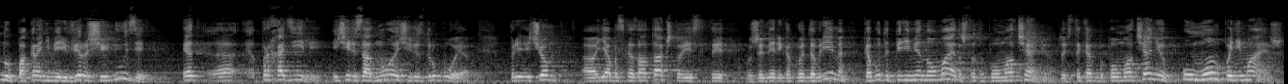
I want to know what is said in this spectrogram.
ну, по крайней мере, верующие люди это, э, проходили и через одно, и через другое. Причем, э, я бы сказал так, что если ты уже веришь какое-то время, как будто перемена ума это что-то по умолчанию. То есть ты как бы по умолчанию умом понимаешь.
